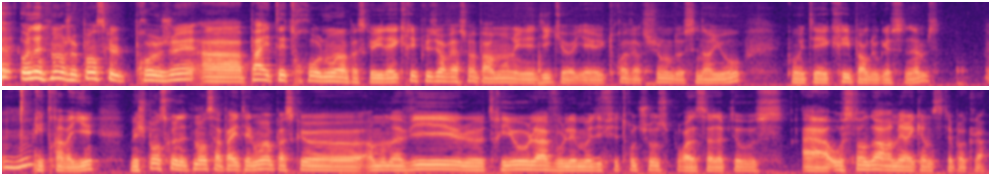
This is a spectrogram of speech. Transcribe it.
honnêtement, je pense que le projet a pas été trop loin parce qu'il a écrit plusieurs versions. Apparemment, il a dit qu'il y a eu trois versions de scénario qui ont été écrits par Douglas Adams mhm. et travaillés. Mais je pense qu'honnêtement, ça n'a pas été loin parce que, à mon avis, le trio là voulait modifier trop de choses pour s'adapter aux, à- aux standards américains de cette époque-là.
